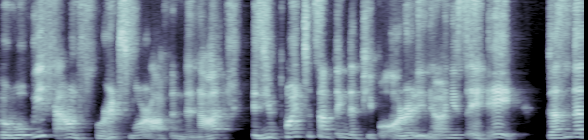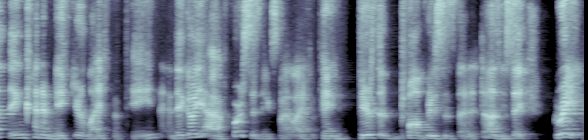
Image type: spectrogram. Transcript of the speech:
But what we found works more often than not is you point to something that people already know and you say, hey, doesn't that thing kind of make your life a pain? And they go, yeah, of course it makes my life a pain. Here's the 12 reasons that it does. You say, great.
